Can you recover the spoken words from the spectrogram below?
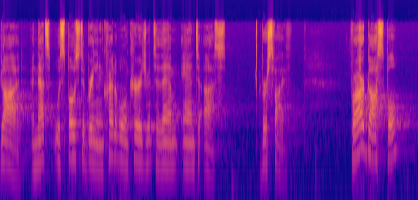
God. And that was supposed to bring an incredible encouragement to them and to us. Verse 5 For our gospel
